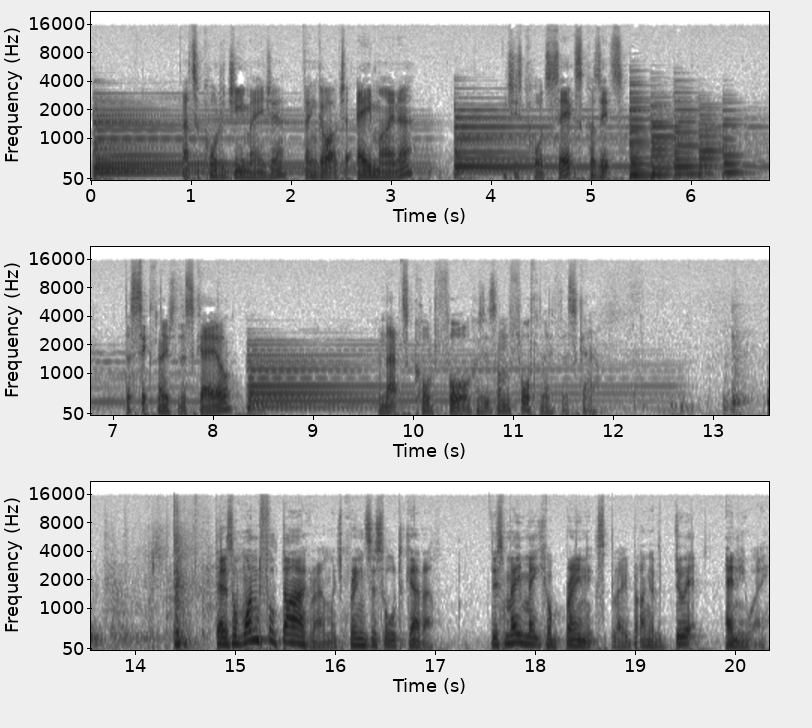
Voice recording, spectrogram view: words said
that's a chord of G major, then go up to A minor, which is chord six, because it's the sixth note of the scale, and that's chord four, because it's on the fourth note of the scale. There's a wonderful diagram which brings this all together. This may make your brain explode, but I'm going to do it anyway.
